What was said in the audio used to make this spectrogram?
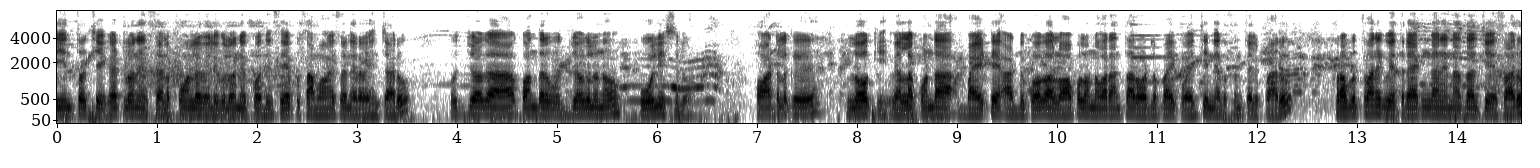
దీంతో చీకట్లోనే సెల్ ఫోన్ల వెలుగులోనే కొద్దిసేపు సమావేశం నిర్వహించారు. ఉద్యోగ కొందరు ఉద్యోగులను పోలీసులు హోటల్కి లోకి వెళ్ళకుండా బయటే అడ్డుకోగా లోపల ఉన్నవారంతా రోడ్లపైకి వచ్చి నిరసన తెలిపారు. ప్రభుత్వానికి వ్యతిరేకంగా నినాదాలు చేశారు.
